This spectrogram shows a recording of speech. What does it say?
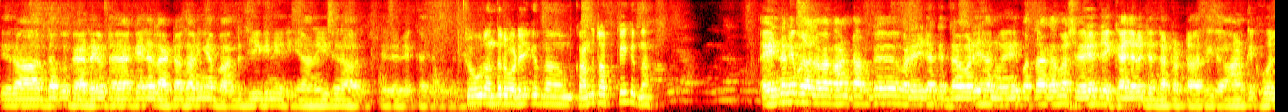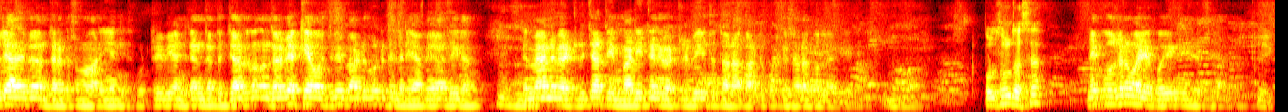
ਤੇ ਰਾਤ ਦਾ ਕੋਈ ਫਾਇਦਾ ਹੀ ਉਠਾਇਆ ਕਹਿੰਦੇ ਲਾਈਟਾਂ ਸਾਰੀਆਂ ਬੰਦ ਸੀ ਕਿ ਹਨੇਰੀ ਆ ਰਹੀ ਤੇ ਰਾਤ ਸਵੇਰੇ ਵੇਖਿਆ ਜਾਂਦਾ ਚੋਰ ਅੰਦਰ ਵੜੇ ਕਿਦਾਂ? ਕੰਧ ਟੱਪ ਕੇ ਕਿਦਾਂ? ਇਹਨਾਂ ਨੇ ਪਤਾ ਲੱਗਾ ਕੰਨ ਟੱਪ ਕੇ ਵੜੇ ਜਾਂ ਕਿੱਦਾਂ ਵੜੇ ਸਾਨੂੰ ਇਹ ਨਹੀਂ ਪਤਾ ਹੈਗਾ। ਮੈਂ ਸਵੇਰੇ ਦੇਖਿਆ ਜਦੋਂ ਜਿੰਦਾ ਟੁੱਟਾ ਸੀਗਾ ਆਣ ਕੇ ਖੋਲਿਆ ਤੇ ਅੰਦਰ ਕੁ ਸਮਾਨ ਹੀ ਨਹੀਂ ਸਕੂਟਰੀ ਵੀ ਅੰਦਰ ਅੰਦਰ ਜਦ ਅੰਦਰ ਵੇਖਿਆ ਉਹ 'ਚ ਵੀ ਬੈੱਡ ਬੁੱਡ ਖਿਲਰਿਆ ਪਿਆ ਸੀਗਾ। ਤੇ ਮੈਂ ਇਨਵਰਟਰ ਝਾਤੀ ਮਾਰੀ ਤੇ ਇਨਵਰਟਰ ਵੀ ਤੇ ਤਾਰਾ ਕੱਟ ਕੁੱਟ ਕੇ ਸਾਰਾ ਕੁਝ ਲੈ ਗਏ। ਪੁਲਿਸ ਨੂੰ ਦੱਸਿਆ? ਨਹੀਂ ਪੁਲਿਸ ਨੂੰ ਅਜੇ ਕੋਈ ਨਹੀਂ ਦੱਸਿਆ। ਠੀਕ।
